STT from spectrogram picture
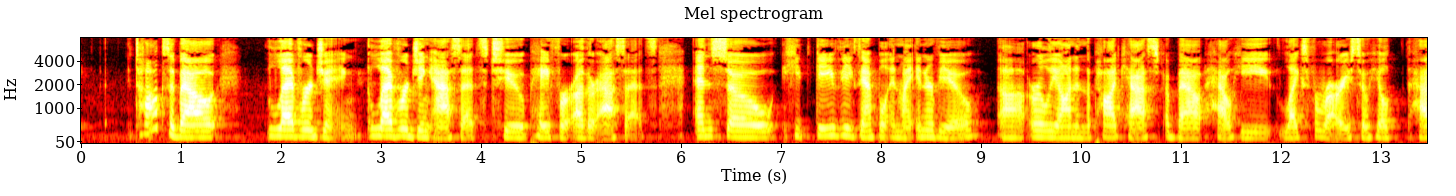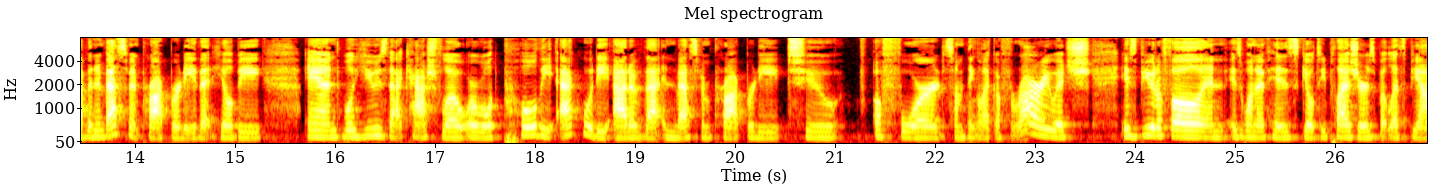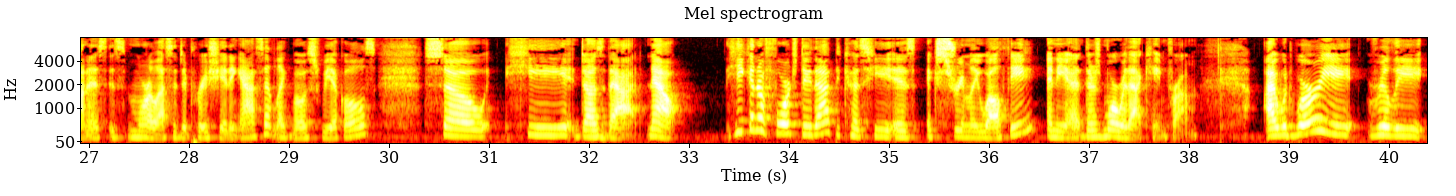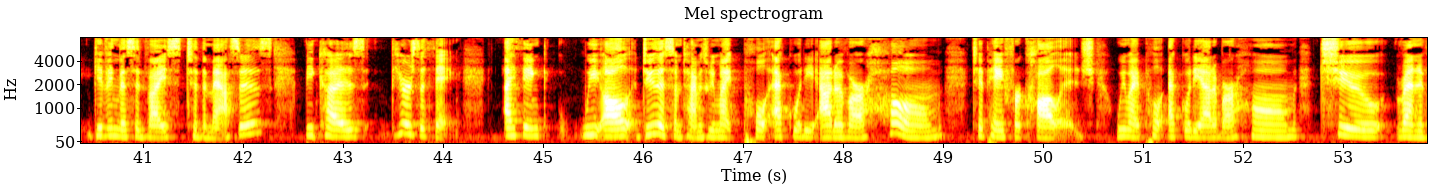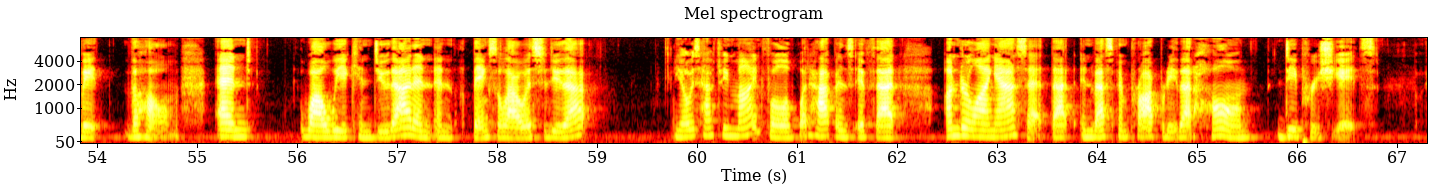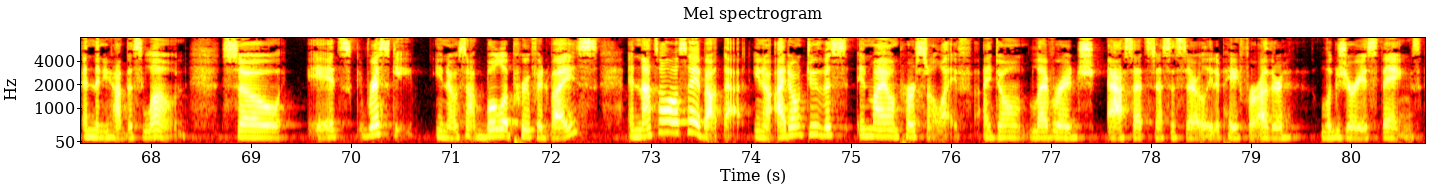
talks about leveraging leveraging assets to pay for other assets and so he gave the example in my interview uh, early on in the podcast about how he likes Ferrari. So he'll have an investment property that he'll be, and will use that cash flow or will pull the equity out of that investment property to afford something like a Ferrari, which is beautiful and is one of his guilty pleasures, but let's be honest, is more or less a depreciating asset like most vehicles. So he does that. Now, he can afford to do that because he is extremely wealthy and he, uh, there's more where that came from. I would worry really giving this advice to the masses because here's the thing. I think we all do this sometimes. We might pull equity out of our home to pay for college. We might pull equity out of our home to renovate the home. And while we can do that and, and banks allow us to do that, you always have to be mindful of what happens if that underlying asset, that investment property, that home depreciates. And then you have this loan. So it's risky. You know, it's not bulletproof advice. And that's all I'll say about that. You know, I don't do this in my own personal life. I don't leverage assets necessarily to pay for other luxurious things.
